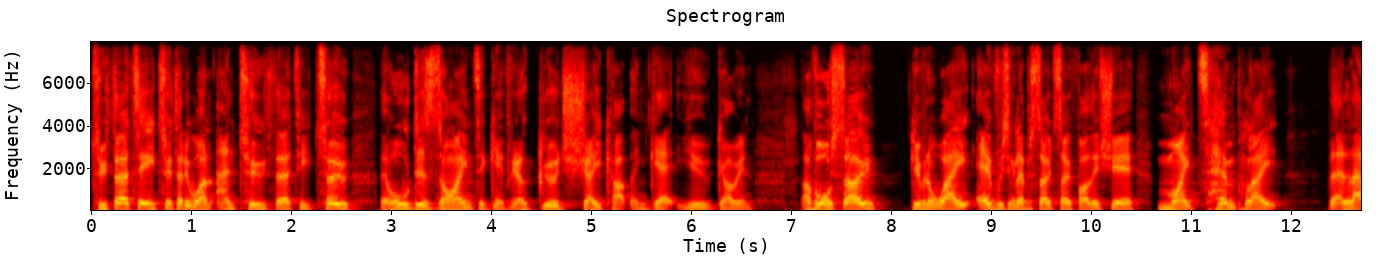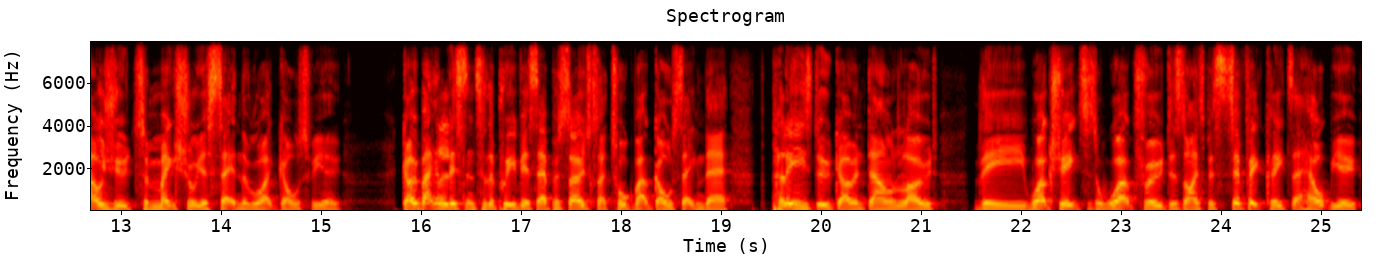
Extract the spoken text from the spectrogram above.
230, 231, and 232. They're all designed to give you a good shake up and get you going. I've also given away every single episode so far this year my template that allows you to make sure you're setting the right goals for you. Go back and listen to the previous episodes because I talk about goal setting there. Please do go and download the worksheets. It's a work through designed specifically to help you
